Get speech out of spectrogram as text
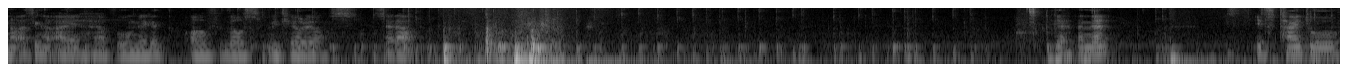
now I think I have make it of those materials set up. Yeah and then it's, time to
